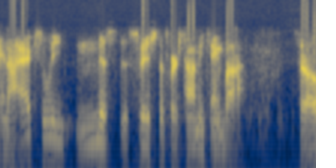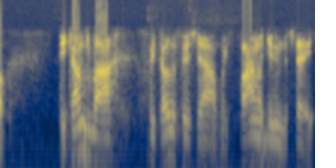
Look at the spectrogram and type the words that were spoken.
and I actually missed this fish the first time he came by. So he comes by, we throw the fish out, we finally get him to chase.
